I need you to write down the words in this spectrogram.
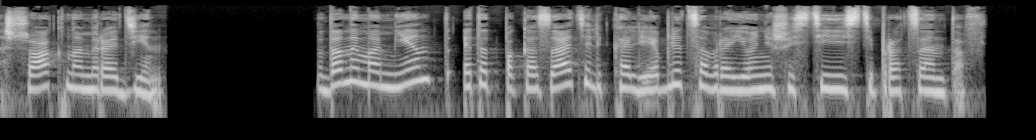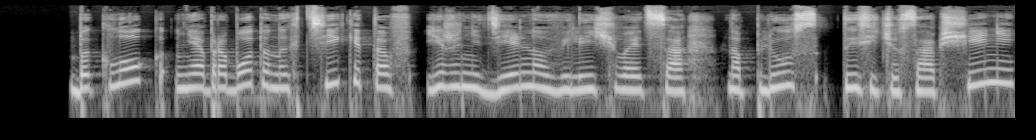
Шаг номер один. На данный момент этот показатель колеблется в районе 60%. Бэклог необработанных тикетов еженедельно увеличивается на плюс 1000 сообщений,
